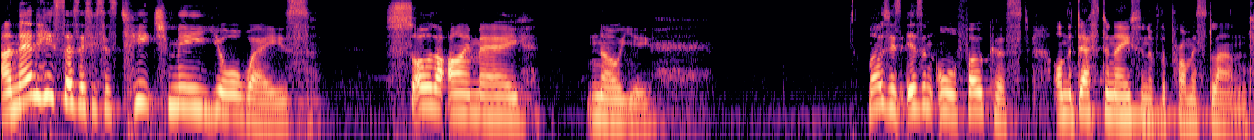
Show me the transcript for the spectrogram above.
And then he says this He says, Teach me your ways so that I may know you. Moses isn't all focused on the destination of the promised land,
